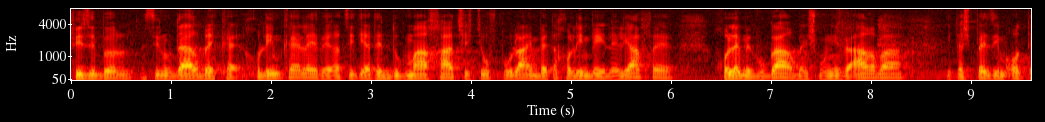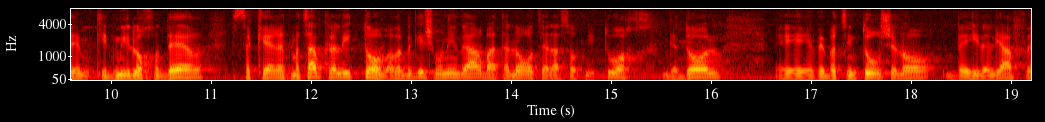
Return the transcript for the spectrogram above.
פיזיבל, עשינו די הרבה חולים כאלה ורציתי לתת דוגמה אחת שיתוף פעולה עם בית החולים בהלל יפה, חולה מבוגר בן 84, התאשפז עם אוטם קדמי לא חודר, סכרת, מצב כללי טוב אבל בגיל 84 אתה לא רוצה לעשות ניתוח גדול ובצנתור שלו בהלל יפה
